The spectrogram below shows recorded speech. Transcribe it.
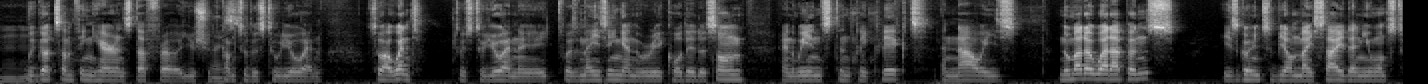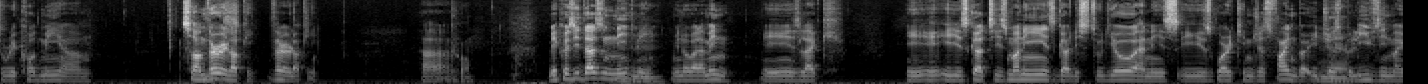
Mhm. "We got something here and stuff. Uh, you should come to the studio." And so I went to the studio and it was amazing. And we recorded a song and we instantly clicked. And now he's no matter what happens, he's going to be on my side and he wants to record me. Um, so I'm very lucky, very lucky. Uh, Cool. because he doesn't need me. Mhm. You know what I mean? He's like, he he's got his money, he's got his studio, and he's he's working just fine. But he just Yeah. believes in my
